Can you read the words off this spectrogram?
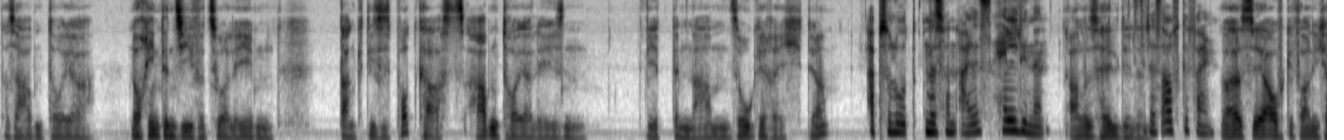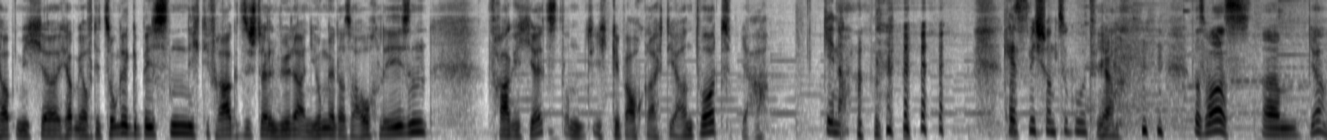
das Abenteuer noch intensiver zu erleben. Dank dieses Podcasts Abenteuer lesen wird dem Namen so gerecht, ja? Absolut. Und das waren alles Heldinnen. Alles Heldinnen. Ist dir das aufgefallen? Ja, sehr aufgefallen. Ich habe mich, äh, hab mir auf die Zunge gebissen, nicht die Frage zu stellen, würde ein Junge das auch lesen? Frage ich jetzt und ich gebe auch gleich die Antwort. Ja. Genau. Kennst mich schon zu gut. Ja, das war's. Ähm, ja,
